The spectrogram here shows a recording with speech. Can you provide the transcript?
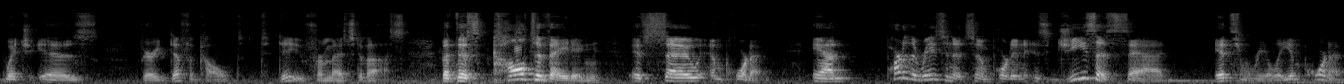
which is very difficult to do for most of us. But this cultivating is so important. And part of the reason it's so important is Jesus said it's really important.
